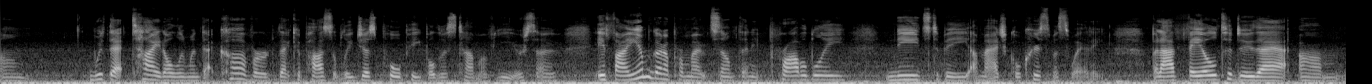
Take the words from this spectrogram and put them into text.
um, with that title and with that cover, that could possibly just pull people this time of year. So, if I am going to promote something, it probably needs to be a magical Christmas wedding. But I failed to do that. Um,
